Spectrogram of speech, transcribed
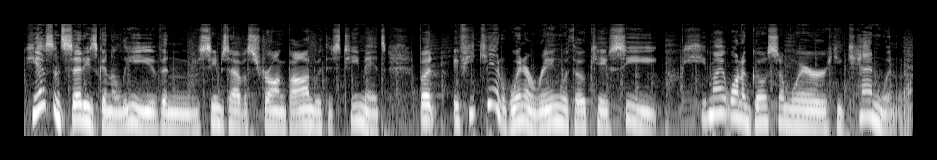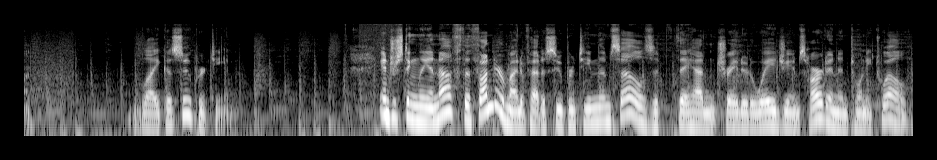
He hasn't said he's going to leave, and he seems to have a strong bond with his teammates. But if he can't win a ring with OKC, he might want to go somewhere he can win one. Like a super team. Interestingly enough, the Thunder might have had a super team themselves if they hadn't traded away James Harden in 2012.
